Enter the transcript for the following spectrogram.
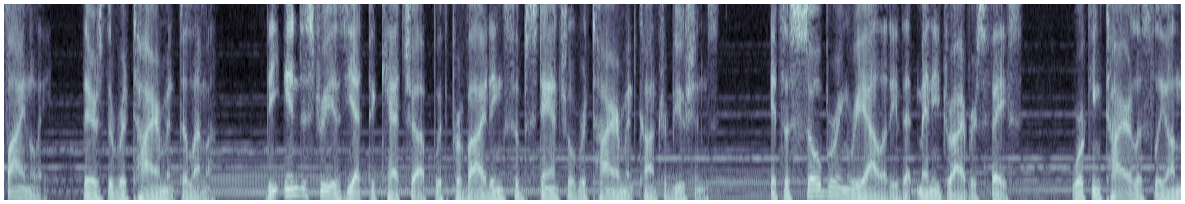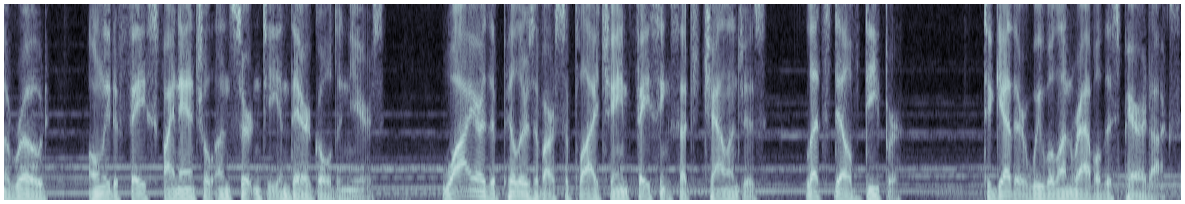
Finally, there's the retirement dilemma. The industry is yet to catch up with providing substantial retirement contributions. It's a sobering reality that many drivers face, working tirelessly on the road only to face financial uncertainty in their golden years. Why are the pillars of our supply chain facing such challenges? Let's delve deeper. Together we will unravel this paradox,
